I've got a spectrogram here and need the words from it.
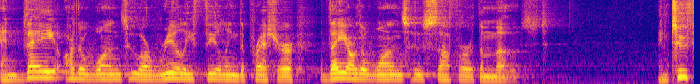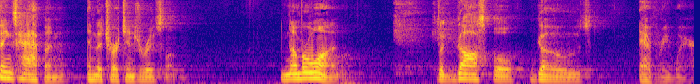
And they are the ones who are really feeling the pressure. They are the ones who suffer the most. And two things happen in the church in Jerusalem. Number one, the gospel goes everywhere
